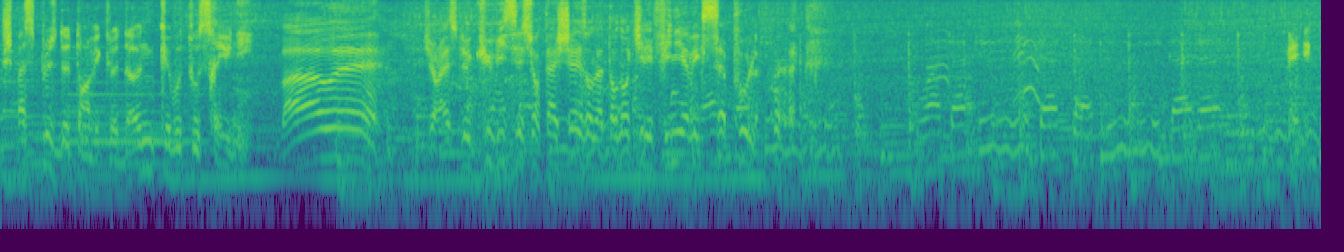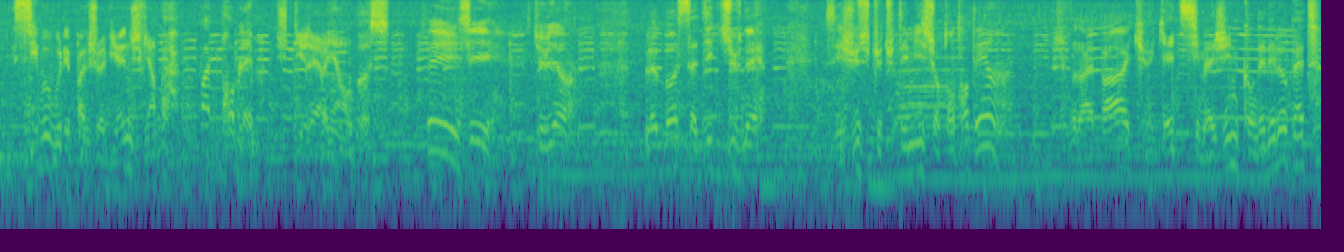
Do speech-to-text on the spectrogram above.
je passe plus de temps avec le Don que vous tous réunis. Bah ouais Tu restes le cul vissé sur ta chaise en attendant qu'il ait fini avec sa poule. Mais si vous voulez pas que je vienne, je viens pas. Pas de problème. Je dirai rien au boss. si, si, tu viens. Le boss a dit que tu venais. C'est juste que tu t'es mis sur ton 31. Je voudrais pas que Gates s'imagine qu'on est des lopettes.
